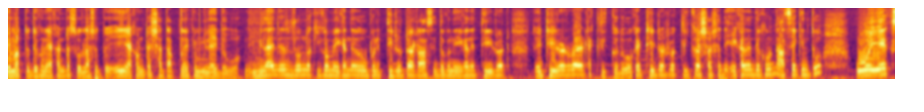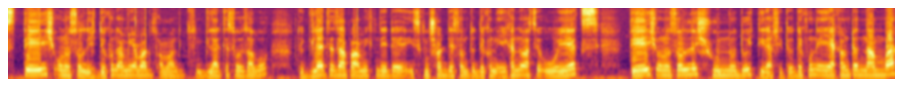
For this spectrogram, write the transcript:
এইমাত্র দেখুন অ্যাকাউন্টটা চলে আসছে। তো এই অ্যাকাউন্টের সাথে আপনাকে মিলাই দেবো। মিলাই দেওয়ার জন্য কী করব? এখানে উপরে থ্রি ডট আছে। দেখুন এখানে থ্রি ডট তো এই থ্রি ডট পর একটা ক্লিক করে দেবো। ওকে থ্রি ডট পর ক্লিক করার সাথে সাথে এখানে দেখুন আছে কিন্তু ও এক্স তেইশ উনচল্লিশ। দেখুন আমি আবার আমার গ্লাইতে চলে যাব। তো গ্লাইতে যাব আমি কিন্তু এটা স্ক্রিনশট দিয়েছিলাম। তো দেখুন এখানেও আছে ও এক্স তেইশ উনচল্লিশ শূন্য দুই তিরাশি। তো দেখুন এই অ্যাকাউন্টের নাম্বার,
